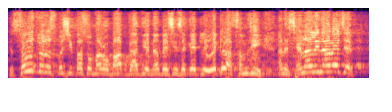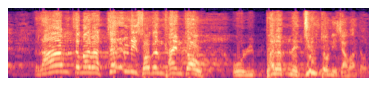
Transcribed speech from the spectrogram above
કે ચૌદ વર્ષ પછી પાછો મારો બાપ ગાદીએ ન બેસી શકે એટલે એકલા સમજી અને સેના લઈને આવે છે. રામ, તમારા ચરણની સોગંદ ખાઈને કહું હું ભરતને જીવતો નહીં જવા દઉં.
